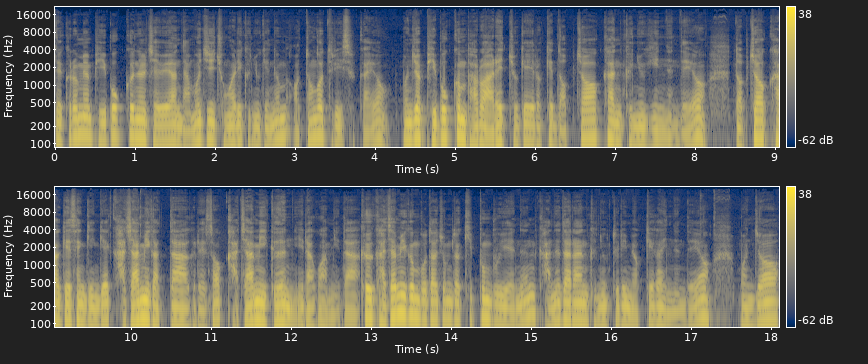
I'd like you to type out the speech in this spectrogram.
네, 그러면 비복근을 제외한 나머지 종아리 근육에는 어떤 것들이 있을까요? 먼저 비복근 바로 아래쪽에 이렇게 넓적한 근육이 있는데요. 넓적하게 생긴 게 가자미 같다. 그래서 가자미근이라고 합니다. 그 가자미근보다 좀 더 깊은 부위에는 가느다란 근육들이 몇 개가 있는데요. 먼저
